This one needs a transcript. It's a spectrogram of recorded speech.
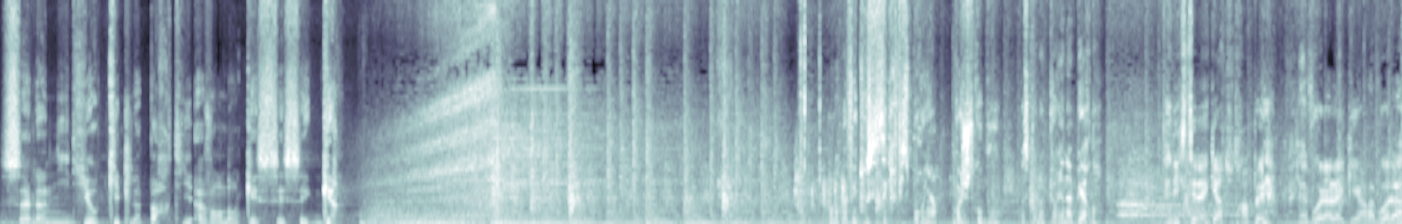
Seul un idiot quitte la partie avant d'encaisser ses gains. On n'a pas fait tous ces sacrifices pour rien. On va jusqu'au bout parce qu'on n'a plus rien à perdre. T'as dit que c'était la guerre, tu te rappelles? La voilà la guerre, la voilà.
